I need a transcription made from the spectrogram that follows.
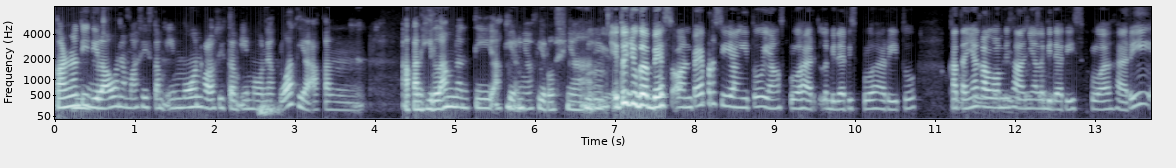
karena nanti dilawan sama sistem imun. Kalau sistem imunnya kuat ya akan akan hilang nanti akhirnya virusnya. Mm-mm. Itu juga based on paper sih yang itu, yang 10 hari, lebih dari 10 hari itu. Katanya kalau misalnya lebih dari 10 hari,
